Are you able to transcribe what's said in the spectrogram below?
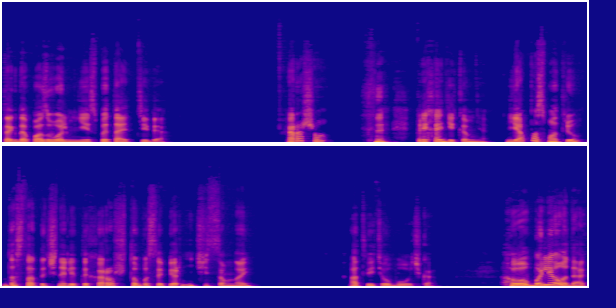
тогда позволь мне испытать тебя». «Хорошо. Приходи ко мне. Я посмотрю, достаточно ли ты хорош, чтобы соперничать со мной», — ответил Булочка. «Ублюдок!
